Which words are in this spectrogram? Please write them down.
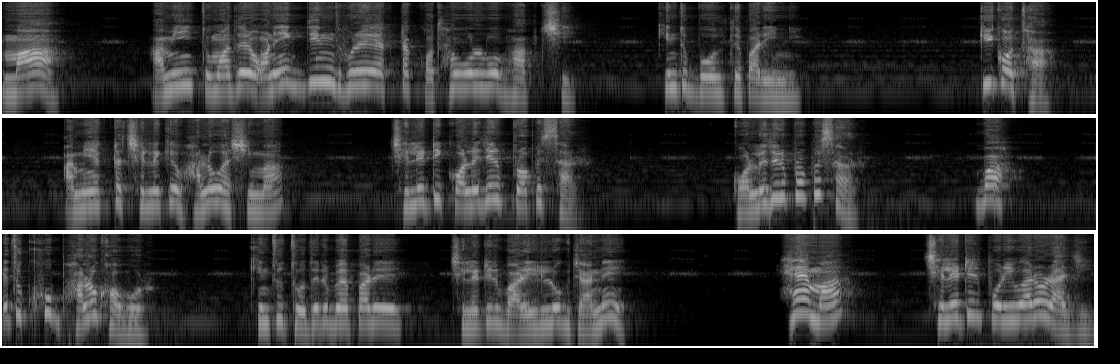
মা আমি তোমাদের অনেক দিন ধরে একটা কথা বলব ভাবছি কিন্তু বলতে পারিনি। কি কথা? আমি একটা ছেলেকে ভালোবাসি মা। ছেলেটি কলেজের প্রফেসর। কলেজের প্রফেসর? বাহ এ তো খুব ভালো খবর। কিন্তু তোদের ব্যাপারে ছেলেটির বাড়ির লোক জানে? হ্যাঁ মা ছেলেটির পরিবারও রাজি।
